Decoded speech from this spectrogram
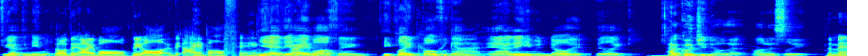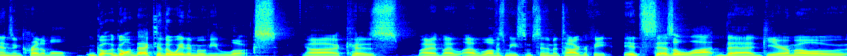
Forgot the name. Of Oh, the eyeball, the all the eyeball thing. Yeah, the eyeball thing. He played both oh of them, God. and I didn't even know it. But like, how could you know that? Honestly, the man's incredible. Go, going back to the way the movie looks, because. Uh, I, I, I, loves me some cinematography. It says a lot that Guillermo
